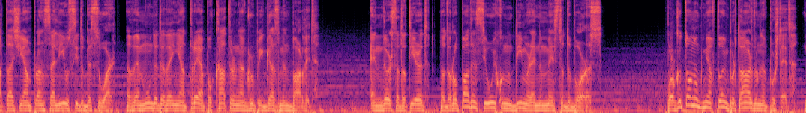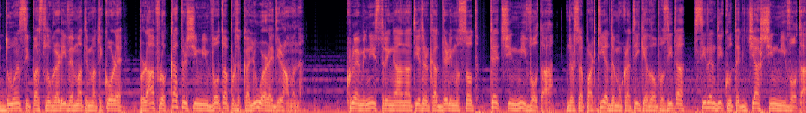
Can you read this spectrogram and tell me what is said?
ata që janë pranë Saliut si të besuar dhe mundet edhe nja tre apo katër nga grupi i Gazmend Bardhit. E ndërsa të tjerët do të rropaten si ujku në dimër e në mes të dëborës. Por këto nuk mjaftojnë për të ardhur në pushtet. Duhen sipas llogarive matematikore për afro 400.000 vota për të kaluar Edi Ramën. Kryeministri nga ana tjetër ka deri më sot tetëqind mijë vota, ndërsa Partia Demokratike dhe opozita sillen diku tek gjashtëqind mijë vota.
